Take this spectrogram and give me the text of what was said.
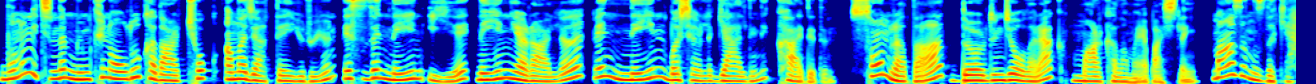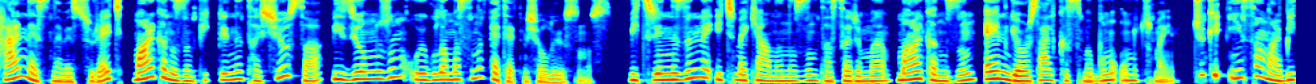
Bunun için de mümkün olduğu kadar çok ana caddeye yürüyün ve size neyin iyi, neyin yararlı ve neyin başarılı geldiğini kaydedin. Sonra da dördüncü olarak markalamaya başlayın. Mağazanızdaki her nesne ve süreç markanızın fikrini taşıyorsa vizyonunuzun uygulamasını fethetmiş oluyorsunuz. Vitrininizin ve iç mekanınızın tasarımı, markanızın en görsel kısmı bunu unutmayın. Çünkü insanlar bir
